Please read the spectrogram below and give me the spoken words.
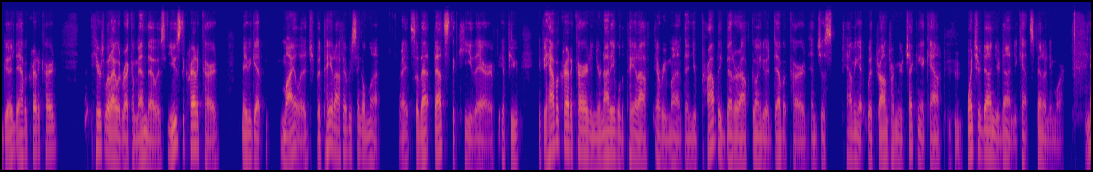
good to have a credit card. Here's what I would recommend though is use the credit card, maybe get mileage, but pay it off every single month. Right. So that that's the key there. If, if you if you have a credit card and you're not able to pay it off every month, then you're probably better off going to a debit card and just having it withdrawn from your checking account. Mhm. Once you're done, you're done. You can't spend anymore. And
